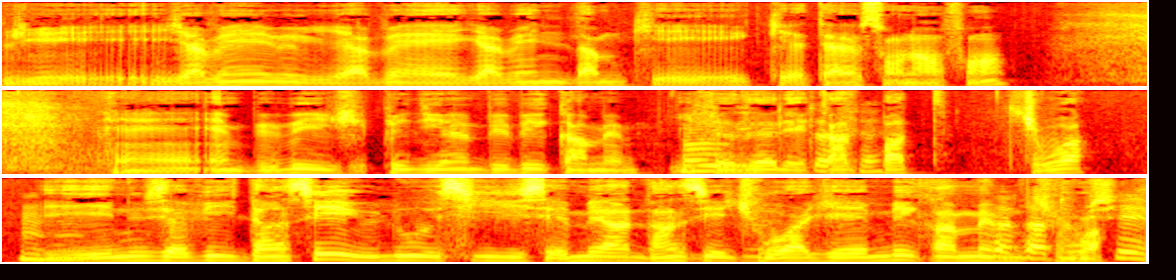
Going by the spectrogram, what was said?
j'avais, il y avait, il y avait une dame qui, qui était avec son enfant. Un, un bébé, je peux dire un bébé quand même. Il Oh faisait les quatre fait. pattes, tu vois. Mhm. Et il nous avait dansé, lui aussi, il s'est mis à danser, tu vois. J'ai aimé quand Ça même, t'a tu vois. touché.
